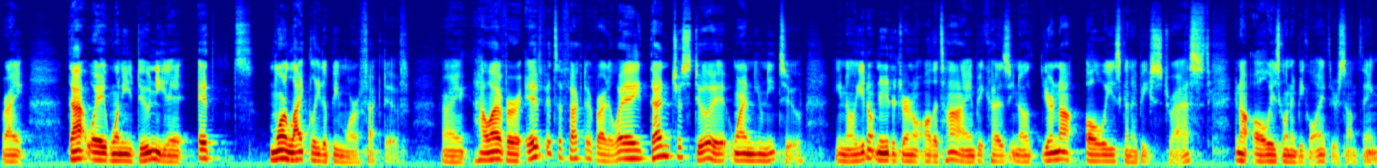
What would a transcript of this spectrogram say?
right? That way, when you do need it, it's more likely to be more effective, right? However, if it's effective right away, then just do it when you need to. You know, you don't need a journal all the time because, you know, you're not always going to be stressed. You're not always going to be going through something.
